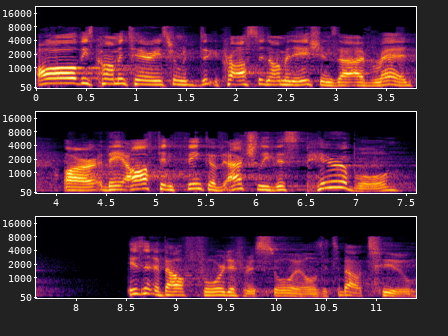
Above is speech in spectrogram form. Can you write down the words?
all these commentaries from across denominations that I've read are, they often think of actually this parable isn't about four different soils, it's about two.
